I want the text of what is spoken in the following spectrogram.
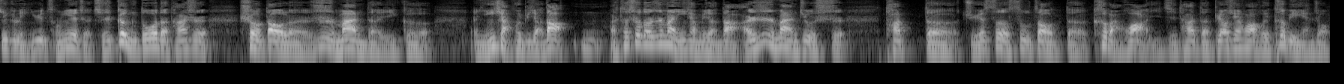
这个领域从业者，其实更多的他是受到了日漫的一个呃影响会比较大，嗯啊，他受到日漫影响比较大，而日漫就是它的角色塑造的刻板化以及它的标签化会特别严重，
